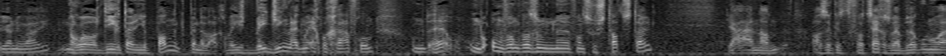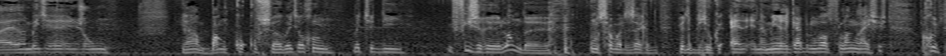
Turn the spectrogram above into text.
januari. Nog wel dierentuin in Japan, ik ben er wel geweest. Beijing lijkt me echt wel gaaf gewoon, om de, hè, om omvang van zo'n uh, van zo'n stadstuin. Ja, en dan, als ik het voor het zeggen, we hebben het ook nog wel een beetje in zo'n, ja, Bangkok of zo, weet je wel, gewoon een beetje die viezere landen, om het zo maar te zeggen, willen bezoeken. En in Amerika heb ik nog wat verlanglijstjes. Maar goed,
